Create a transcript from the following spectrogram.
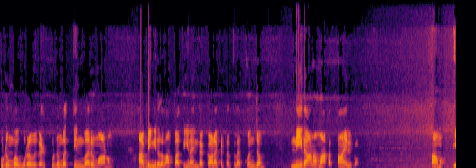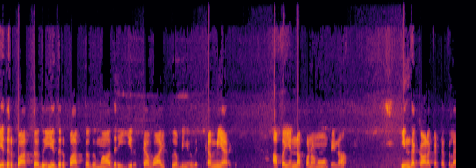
குடும்ப உறவுகள் குடும்பத்தின் வருமானம் அப்படிங்கிறதெல்லாம் பார்த்தீங்கன்னா இந்த காலகட்டத்தில் கொஞ்சம் நிதானமாகத்தான் இருக்கும். ஆமாம் எதிர்பார்த்தது எதிர்பார்த்தது மாதிரி இருக்க வாய்ப்பு அப்படிங்கிறது கம்மியாக இருக்குது அப்போ என்ன பண்ணணும் அப்படின்னா இந்த காலகட்டத்தில்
